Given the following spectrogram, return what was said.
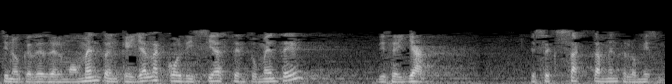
sino que desde el momento en que ya la codiciaste en tu mente, dice ya, es exactamente lo mismo.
